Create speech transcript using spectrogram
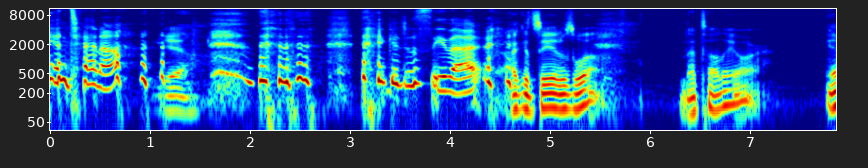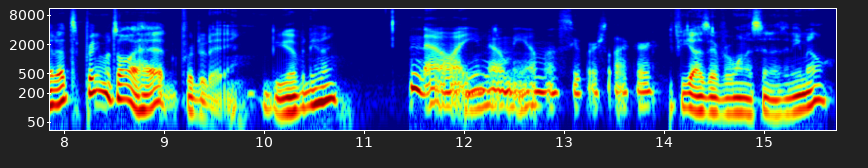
antenna. Yeah. I could just see that. I could see it as well. That's how they are. Yeah, that's pretty much all I had for today. Do you have anything? No, I- you know me. I'm a super slacker. If you guys ever want to send us an email,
